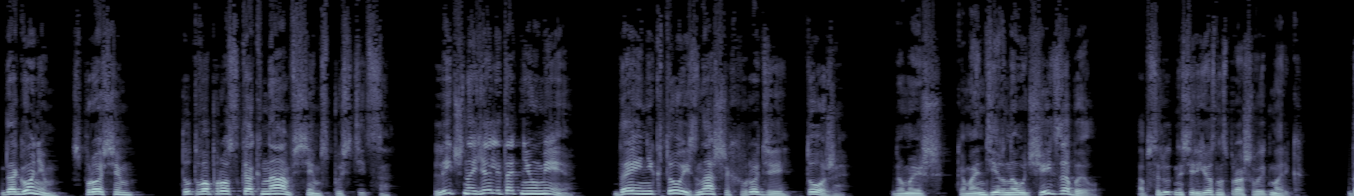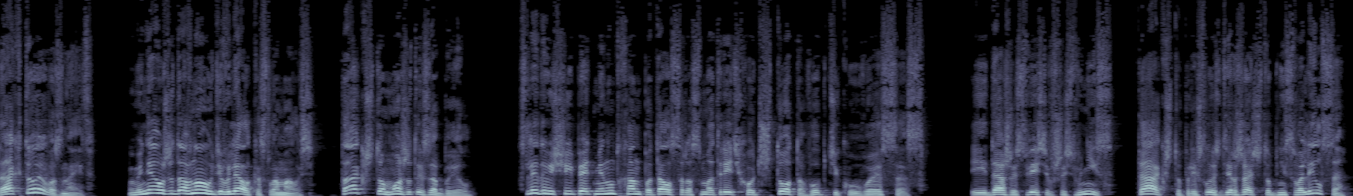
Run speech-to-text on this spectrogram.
Догоним, спросим. Тут вопрос, как нам всем спуститься. Лично я летать не умею. Да и никто из наших вроде тоже. Думаешь, командир научить забыл? Абсолютно серьезно спрашивает Марик. Да кто его знает? У меня уже давно удивлялка сломалась. Так что, может, и забыл. Следующие пять минут хан пытался рассмотреть хоть что-то в оптику ВСС. И даже свесившись вниз, так, что пришлось держать, чтобы не свалился,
